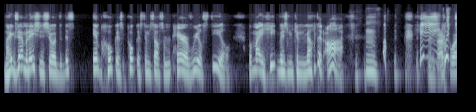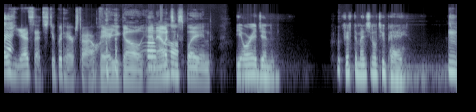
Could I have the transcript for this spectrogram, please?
My examination showed that this imp hocus pocused himself some hair of real steel, but my heat vision can melt it off. Hey, And that's why that! he has that stupid hairstyle. There you go. And now it's Oh. explained. The origin. Fifth dimensional toupee. Hmm.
